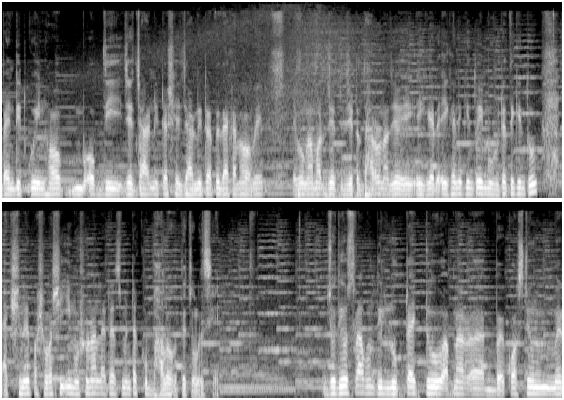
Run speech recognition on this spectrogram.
ব্যান্ডিট কুইন হব অবধি যে জার্নিটা সেই জার্নিটাতে দেখানো হবে। এবং আমার যে, যেটা ধারণা যে, এই- এই- এইখানে কিন্তু এই মুভিটাতে কিন্তু অ্যাকশনের পাশাপাশি ইমোশনাল অ্যাটাচমেন্টটা খুব ভালো হতে চলেছে। যদিও শ্রাবন্তীর লুকটা একটু আপনার কস্টিউমের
